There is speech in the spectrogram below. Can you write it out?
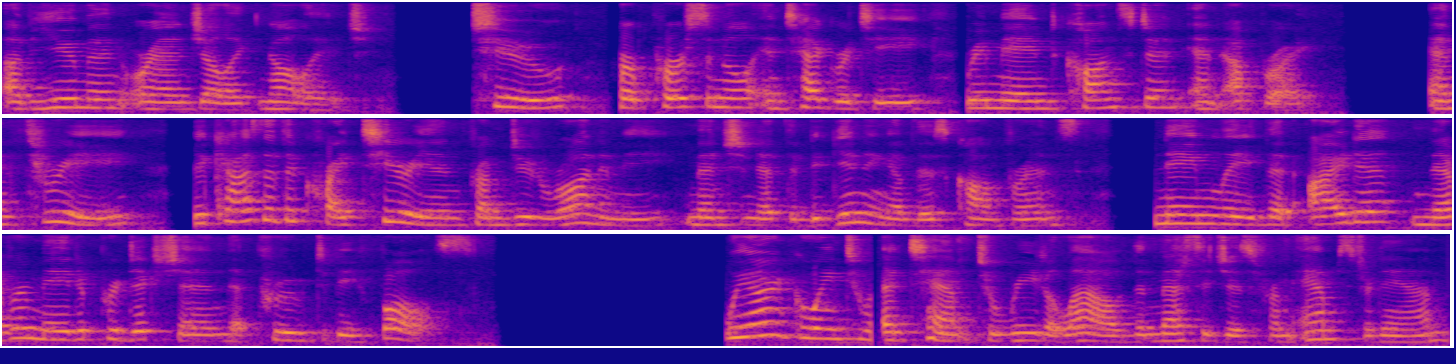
of human or angelic knowledge. Two, her personal integrity remained constant and upright. And three, because of the criterion from Deuteronomy mentioned at the beginning of this conference, namely that Ida never made a prediction that proved to be false. We aren't going to attempt to read aloud the messages from Amsterdam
